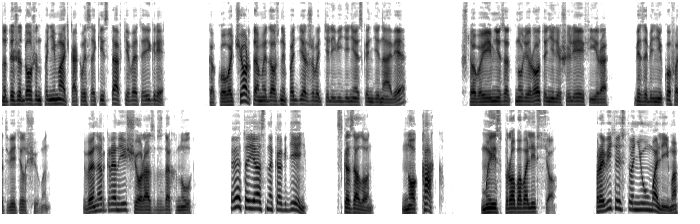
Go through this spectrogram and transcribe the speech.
«но ты же должен понимать, как высоки ставки в этой игре. Какого черта мы должны поддерживать телевидение Скандинавия? Чтобы им не заткнули рот и не лишили эфира, без обиняков ответил Щуман. Венергрен еще раз вздохнул. «Это ясно как день», — сказал он. «Но как? Мы испробовали все. Правительство неумолимо.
